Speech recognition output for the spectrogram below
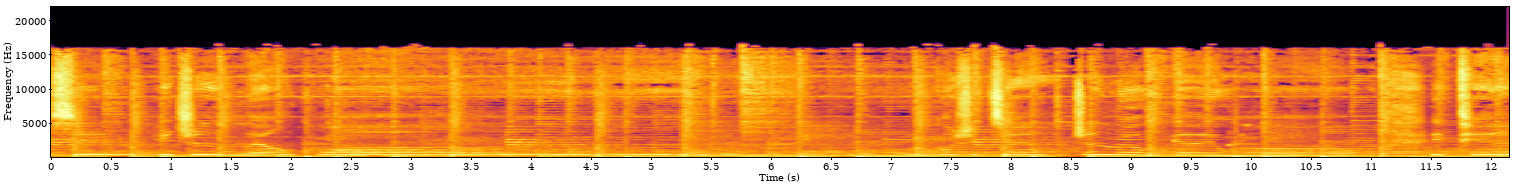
心一直辽阔如果世界只留给我一天。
